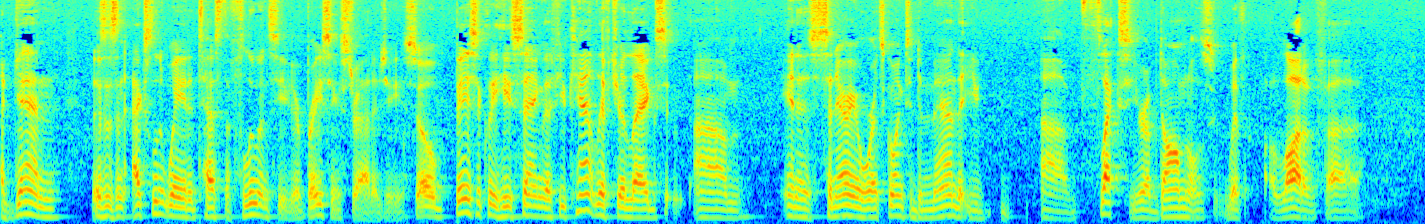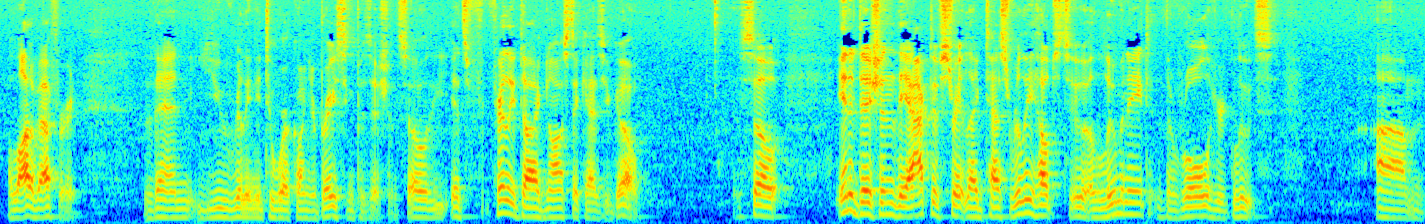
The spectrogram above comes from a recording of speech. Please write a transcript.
Again, this is an excellent way to test the fluency of your bracing strategy. So basically, he's saying that if you can't lift your legs um, in a scenario where it's going to demand that you uh, flex your abdominals with a lot of uh, a lot of effort, then you really need to work on your bracing position. So it's fairly diagnostic as you go. So, in addition, the active straight leg test really helps to illuminate the role of your glutes um,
